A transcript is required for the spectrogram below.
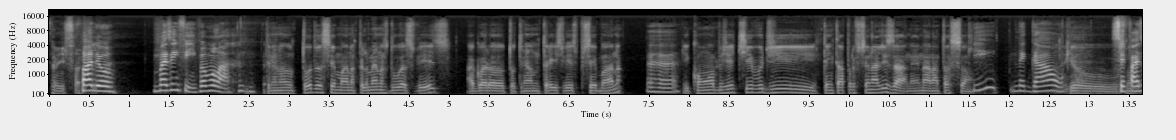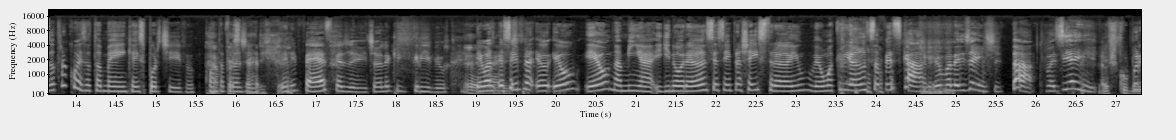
também falhou. Falhou. Mas enfim, vamos lá. Treinando toda semana, pelo menos duas vezes. Agora eu tô treinando três vezes por semana. Aham. E com o objetivo de tentar profissionalizar, né, na natação. Que legal. Que eu- Você faz outra coisa também que é esportivo. Conta pra gente. Ele pesca, gente. Olha que incrível. É, eu, eu mas- sempre, eu, eu, eu, na minha ignorância, sempre achei estranho ver uma criança pescar. Eu falei, gente, tá, mas e aí? É o Scooby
